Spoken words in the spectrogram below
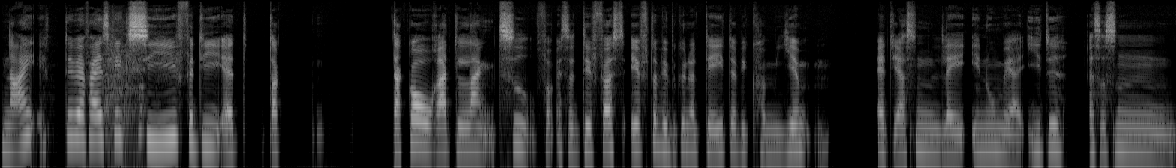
nej, det vil jeg faktisk ikke sige, fordi at der, der går ret lang tid. For, altså, det er først efter, vi begynder at date, da vi kom hjem, at jeg sådan lagde endnu mere i det. Altså sådan,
